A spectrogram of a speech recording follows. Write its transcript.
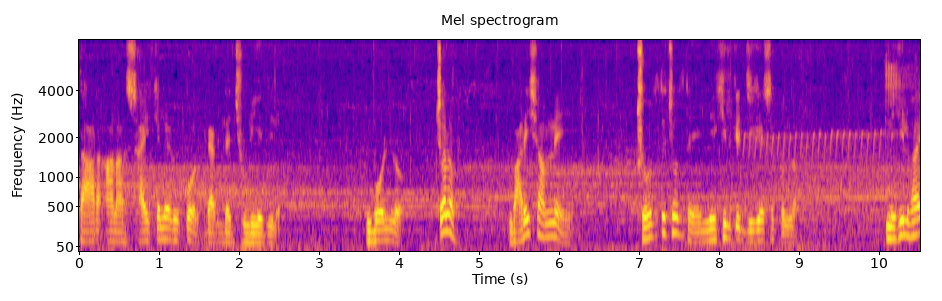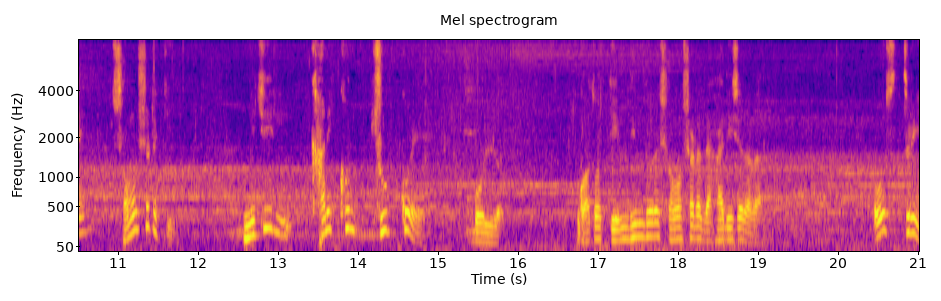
তার আনা সাইকেলের উপর ব্যাগটা ঝুলিয়ে দিল। বলল, চলো, বাড়ির সামনেই চলতে চলতে নিখিলকে জিজ্ঞাসা করলাম, নিখিল ভাই, সমস্যাটা কি? নিখিল খানিকক্ষণ চুপ করে বলল, গত তিন দিন ধরে সমস্যাটা দেখা দিয়েছে দাদা। ও স্ত্রী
